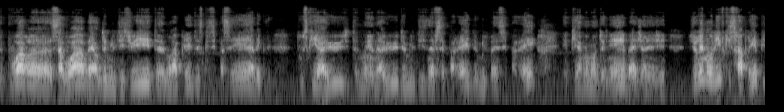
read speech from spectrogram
de pouvoir euh, savoir ben, en 2018, euh, me rappeler de ce qui s'est passé avec tout ce qu'il y a eu, tellement il y en a eu, 2019 c'est pareil, 2020 c'est pareil, et puis à un moment donné, ben, j'aurai mon livre qui sera prêt, puis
